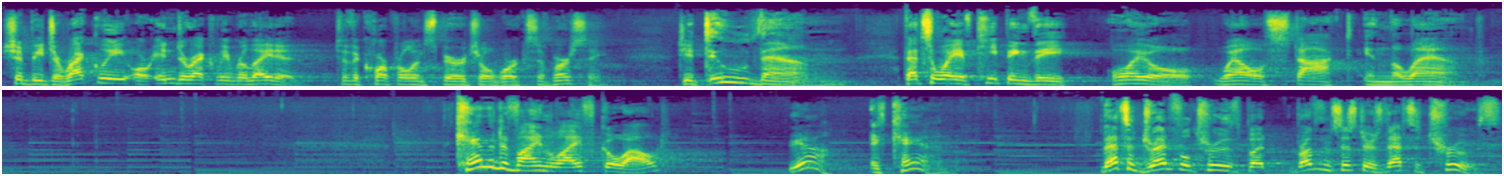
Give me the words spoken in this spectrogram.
should be directly or indirectly related to the corporal and spiritual works of mercy. Do you do them? That's a way of keeping the oil well stocked in the lamp. Can the divine life go out? Yeah, it can. That's a dreadful truth, but, brothers and sisters, that's a truth.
